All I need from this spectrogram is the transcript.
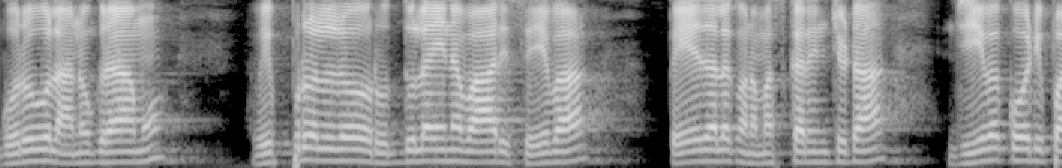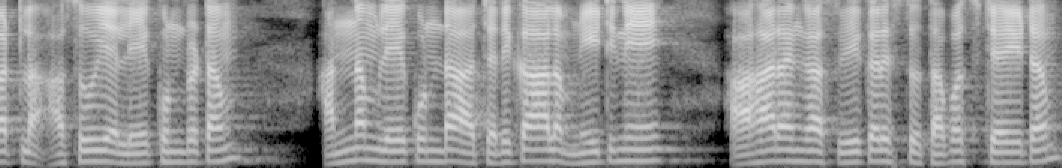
గురువుల అనుగ్రహము విప్రులలో వృద్ధులైన వారి సేవ పేదలకు నమస్కరించుట జీవకోటి పట్ల అసూయ లేకుండటం అన్నం లేకుండా చలికాలం నీటినే ఆహారంగా స్వీకరిస్తూ తపస్సు చేయటం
